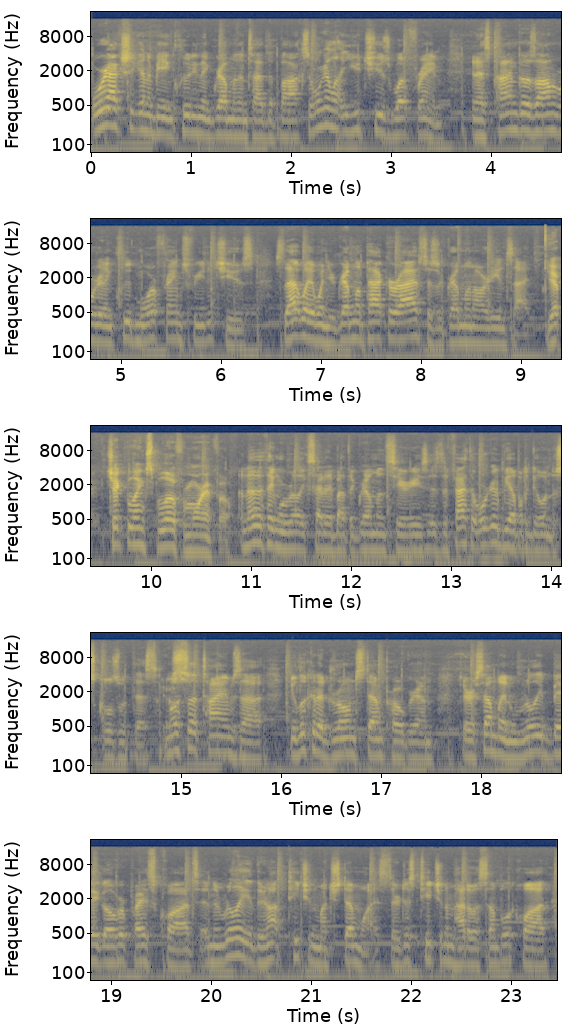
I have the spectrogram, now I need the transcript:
We're actually going to be including a Gremlin inside the box, and we're going to let you choose what frame. And as time goes on, we're going to include more frames for you to choose. So that way, when your Gremlin pack arrives, there's a Gremlin already inside. Yep, check the links below for more info. Another thing we're really excited about the Gremlin series is the fact that we're going to be able to go into schools with this. Most of the times, uh, if you look at a drone STEM program, they're assembling really big, overpriced quads, and then really they're not teaching much STEM-wise. They're just teaching them how to assemble a quad,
